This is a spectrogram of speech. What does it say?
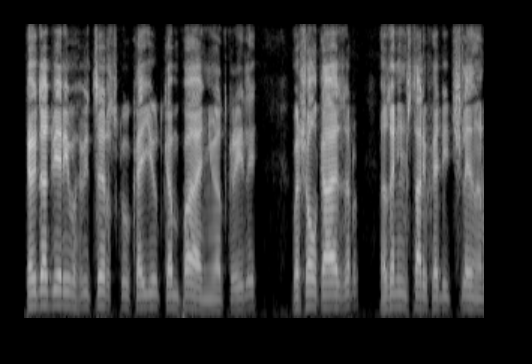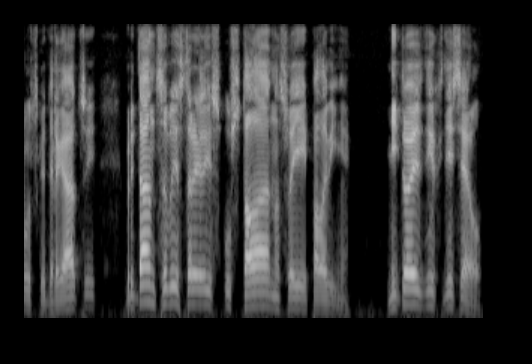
Когда двери в офицерскую кают-компанию открыли, вошел кайзер, а за ним стали входить члены русской делегации, британцы выстроились у стола на своей половине. Никто из них не сел,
